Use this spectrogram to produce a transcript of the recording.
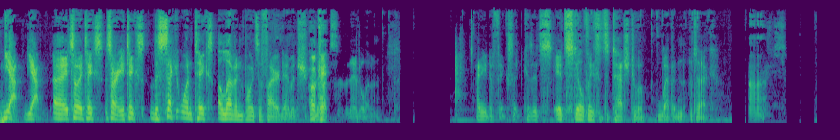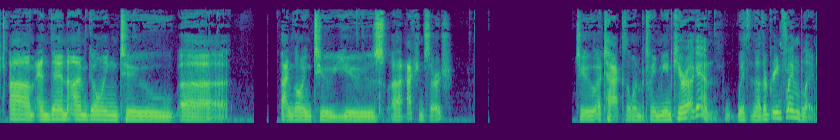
Yeah, yeah. Uh, so it takes. Sorry, it takes. The second one takes eleven points of fire damage. Okay. not and eleven. I need to fix it because it's it still thinks it's attached to a weapon attack. Um, and then I'm going to uh, I'm going to use uh, action surge to attack the one between me and Kira again with another green flame blade.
